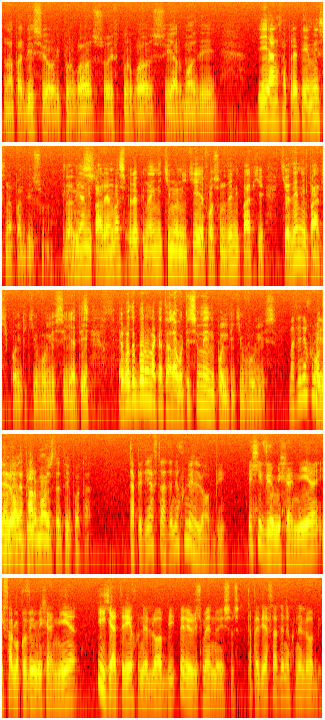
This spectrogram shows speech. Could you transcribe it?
να απαντήσει ο Υπουργός, ο Υφυπουργός, οι αρμόδιοι, ή αν θα πρέπει εμείς να απαντήσουμε. Δηλαδή, αν η παρέμβαση πρέπει να είναι κοινωνική, εφόσον δεν υπάρχει και δεν υπάρχει πολιτική βούληση. Γιατί εγώ δεν μπορώ να καταλάβω τι σημαίνει πολιτική βούληση. Μα δεν έχουν όταν λόμπι. δεν εφαρμόζεται τίποτα. Τα παιδιά αυτά δεν έχουν λόμπι. Έχει βιομηχανία, η φαρμακοβιομηχανία, οι γιατροί έχουν λόμπι, περιορισμένο ίσως. Τα παιδιά αυτά δεν έχουν λόμπι.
